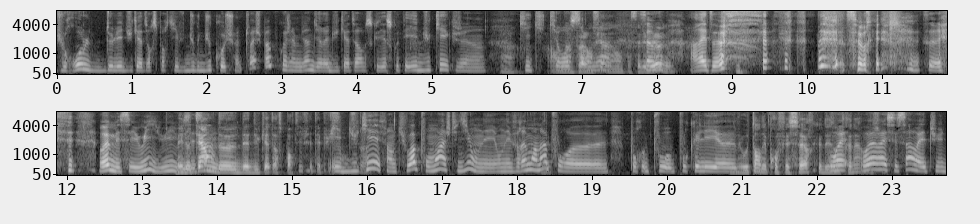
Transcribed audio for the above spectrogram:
du rôle de l'éducateur sportif, du, du coach. Tu vois, je sais pas pourquoi j'aime bien dire éducateur, parce qu'il y a ce côté éduqué que j'ai- Voilà. qui, qui, qui Ah, on est un peu à bien. hein, on passait peu- nous. Arrête C'est vrai. C'est vrai. Ouais, mais c'est oui, oui. Mais le terme d'éducateur sportif était puissant. Éduquer, enfin, tu vois, pour moi, je te dis, on est, on est vraiment là Oui. pour, euh, pour, pour, pour que les. euh, On est autant des professeurs que des ouais, entraîneurs. Ouais, ouais, c'est ça, ouais, tu-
